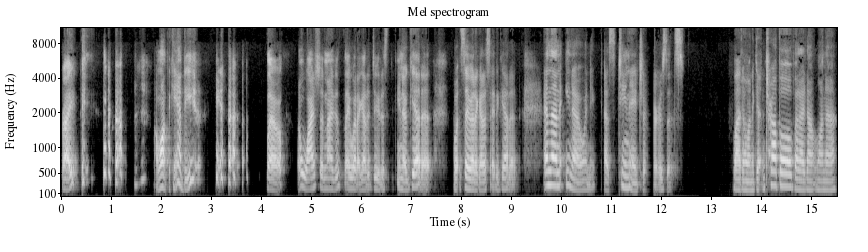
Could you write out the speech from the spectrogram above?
right? I want the candy. So oh, why shouldn't I just say what I got to do to, you know, get it? What say what I got to say to get it? And then, you know, when you, as teenagers, it's well, I don't want to get in trouble, but I don't want to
